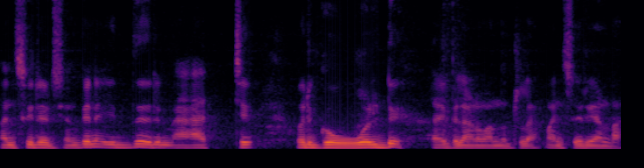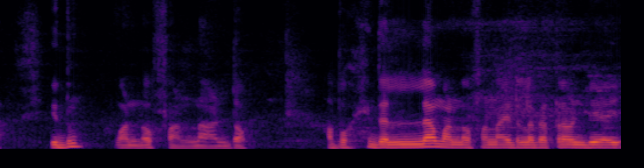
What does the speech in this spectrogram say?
മൻസൂരി എഡിഷൻ പിന്നെ ഇത് ഒരു മാറ്റ് ഒരു ഗോൾഡ് ടൈപ്പിലാണ് വന്നിട്ടുള്ളത് മൻസൂരി കണ്ട? ഇതും വൺ ഓഫ് ഫണ്ണാണ് കേട്ടോ അപ്പോൾ ഇതെല്ലാം വൺ ഓഫ് വൺ ആയിട്ടുള്ള എത്ര വണ്ടിയായി?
